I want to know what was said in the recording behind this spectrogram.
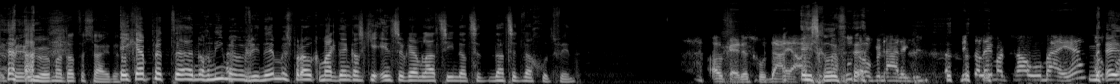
per uur, maar dat terzijde. ik heb het eh, nog niet met mijn vriendin besproken, maar ik denk als ik je Instagram laat zien dat ze, dat ze het wel goed vindt. Oké, dat is goed. Nou ja, Is goed. goed over. Dus niet alleen maar trouwen op mij, hè? Ook Nee.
